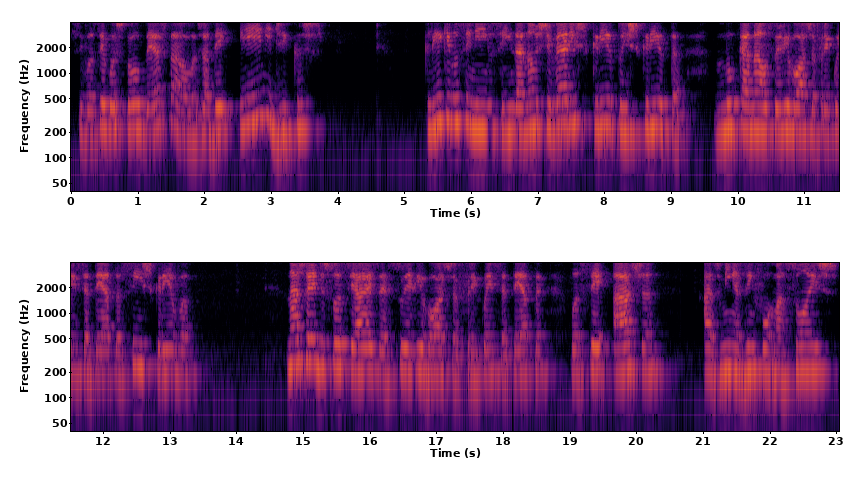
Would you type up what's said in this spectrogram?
Se você gostou desta aula, já dei N dicas. Clique no sininho se ainda não estiver inscrito, inscrita no canal Sueli Rocha Frequência Teta, se inscreva. Nas redes sociais é Sueli Rocha Frequência Teta. Você acha as minhas informações.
